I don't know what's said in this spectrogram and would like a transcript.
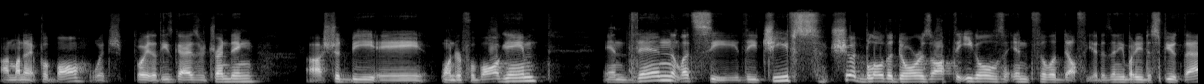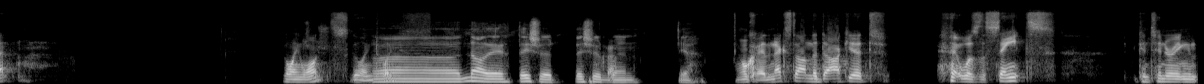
on Monday Night Football, which the way that these guys are trending uh, should be a wonderful ball game. And then let's see, the Chiefs should blow the doors off the Eagles in Philadelphia. Does anybody dispute that? Going once, going twice. Uh, no, they they should they should Okay. win. Yeah. Okay, the next on the docket was the Saints continuing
